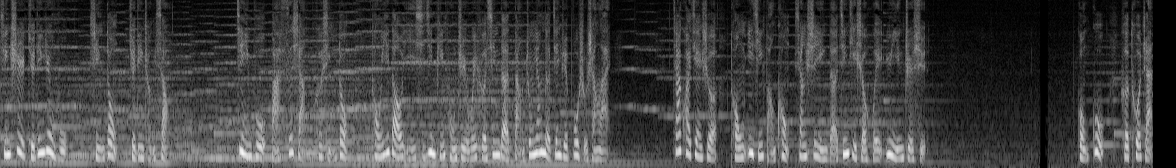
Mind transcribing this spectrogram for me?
形势决定任务。行动决定成效，进一步把思想和行动统一到以习近平同志为核心的党中央的坚决部署上来，加快建设同疫情防控相适应的经济社会运营秩序，巩固和拓展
